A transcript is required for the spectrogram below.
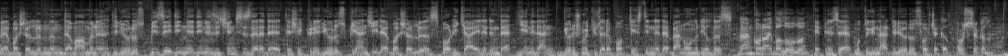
ve başarılarının devamını diliyoruz. Bizi dinlediğiniz için sizlere de teşekkür ediyoruz. PNG ile başarılı spor hikayelerinde yeniden görüşmek üzere podcast'inle de ben Onur Yıldız. Ben Koray Baloğlu. Hepinize mutlu günler diliyoruz. Hoşçakalın. Hoşçakalın.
